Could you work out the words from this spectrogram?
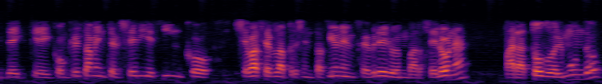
de, que concretamente el Serie 5 se va a hacer la presentación en febrero en Barcelona para todo el mundo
